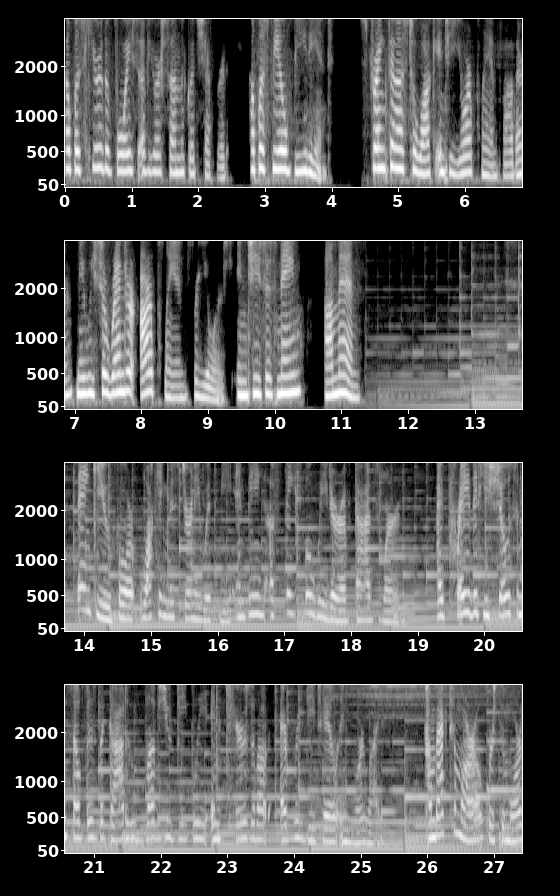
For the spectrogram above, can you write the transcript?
Help us hear the voice of your Son, the Good Shepherd. Help us be obedient. Strengthen us to walk into your plan, Father. May we surrender our plan for yours. In Jesus' name, amen. Thank you for walking this journey with me and being a faithful reader of God's Word. I pray that He shows Himself as the God who loves you deeply and cares about every detail in your life. Come back tomorrow for some more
